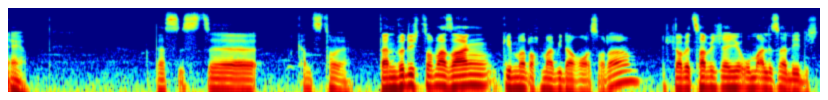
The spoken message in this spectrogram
Naja. Das ist äh, ganz toll. Dann würde ich doch mal sagen, gehen wir doch mal wieder raus, oder? Ich glaube, jetzt habe ich ja hier oben alles erledigt.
